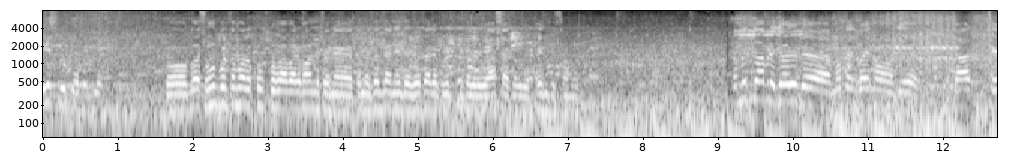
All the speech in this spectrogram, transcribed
વીસ રૂપિયાની પ્લેટ તો બસ હું પણ તમારો ખૂબ ખૂબ આભાર માનું છું અને તમે ધંધાની અંદર વધારે પ્રગતિ કરો એવી આશા કરું થેન્ક યુ સો મચ તો મિત્રો આપણે જોયું કે મુકેશભાઈનો જે ચાર્ટ છે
